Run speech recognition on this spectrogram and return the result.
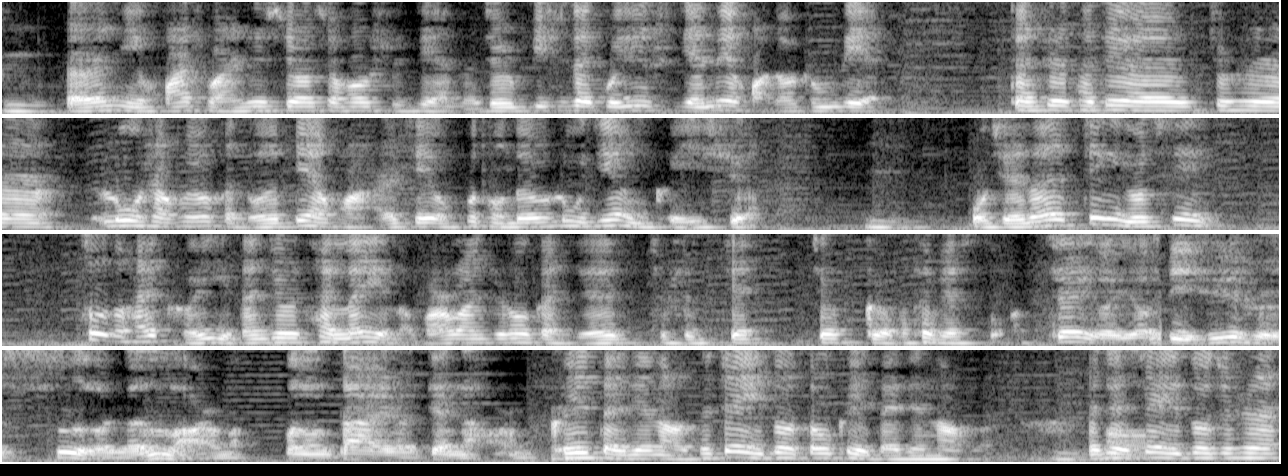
嗯而你划船是需要消耗时间的，就是必须在规定时间内划到终点。但是它这个就是路上会有很多的变化，而且有不同的路径可以选。嗯我觉得这个游戏做的还可以，但就是太累了，玩完之后感觉就是肩就胳膊特别锁。这个要必须是四个人玩嘛，不能带着电脑嘛。可以带电脑，它这一座都可以带电脑的，嗯而且这一座就是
